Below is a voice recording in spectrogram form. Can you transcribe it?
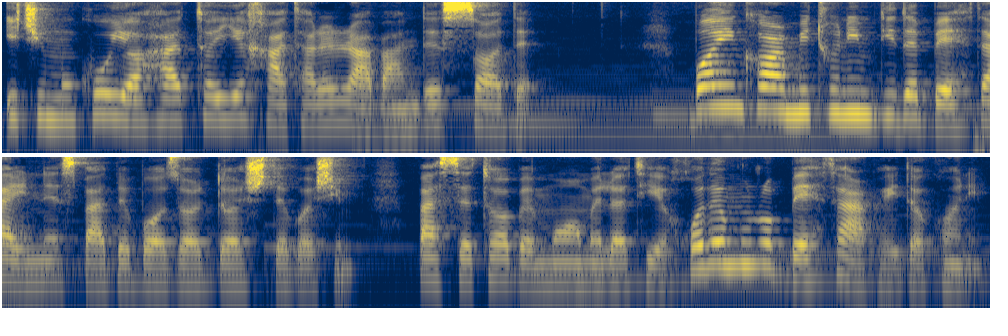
ایچیموکو یا حتی یه خطر روند ساده. با این کار می‌تونیم دید بهتری نسبت به بازار داشته باشیم و ستاب معاملاتی خودمون رو بهتر پیدا کنیم.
